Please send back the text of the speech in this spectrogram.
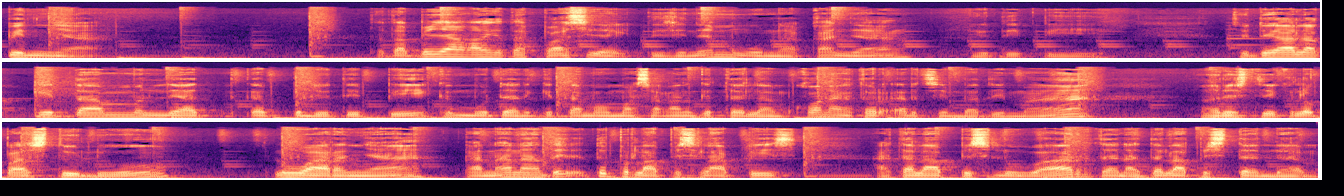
pinnya. Tetapi yang akan kita bahas ya di sini menggunakan yang UTP. Jadi kalau kita melihat kabel UTP kemudian kita memasangkan ke dalam konektor RJ45 harus dikelupas dulu luarnya karena nanti itu berlapis-lapis. Ada lapis luar dan ada lapis dalam.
